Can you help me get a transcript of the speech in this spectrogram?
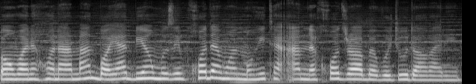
به عنوان هنرمند باید بیاموزیم خودمان محیط امن خود را به وجود آوریم.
